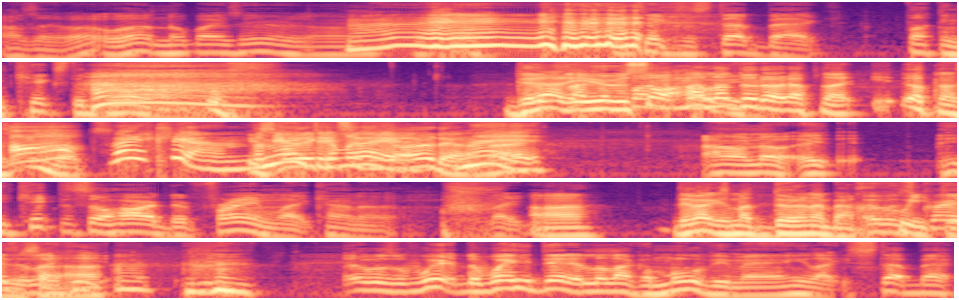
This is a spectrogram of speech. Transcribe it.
I was like, oh, well, nobody's here. Um, he takes a step back. Fucking kicks the door. Det där är i USA, alla dörrar öppnar, öppnas Ah, inåt. verkligen! I De gör Sverige inte det i kan man inte Sverige. göra det, Nej. nej. I don't know. It, he kicked it so hard the frame like kind of like Ja. Det verkar som att dörrarna börjar it was skita i crazy. USA. Like he- it was weird. The way he did it looked like a movie, man. He like stepped back,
